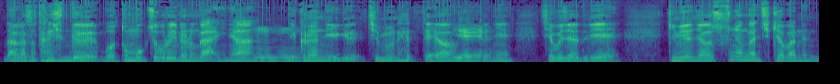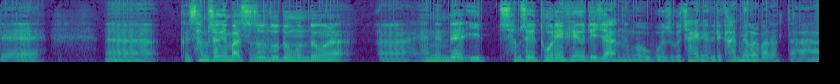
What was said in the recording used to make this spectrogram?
나가서 당신들 뭐 돈 목적으로 이러는 거 아니냐. 음. 그런 얘기를 질문을 했대요. 예. 그랬더니 제보자들이 김 위원장을 수년간 지켜봤는데 어, 그 삼성에 맞서서 노동운동을 어, 했는데 이 삼성이 돈에 회유되지 않는 거 보시고 자기네들이 감명을 받았다.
